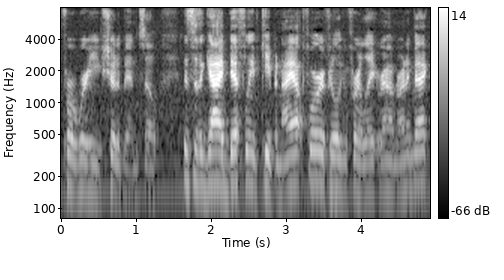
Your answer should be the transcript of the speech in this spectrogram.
for where he should have been. So this is a guy definitely to keep an eye out for if you're looking for a late round running back.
